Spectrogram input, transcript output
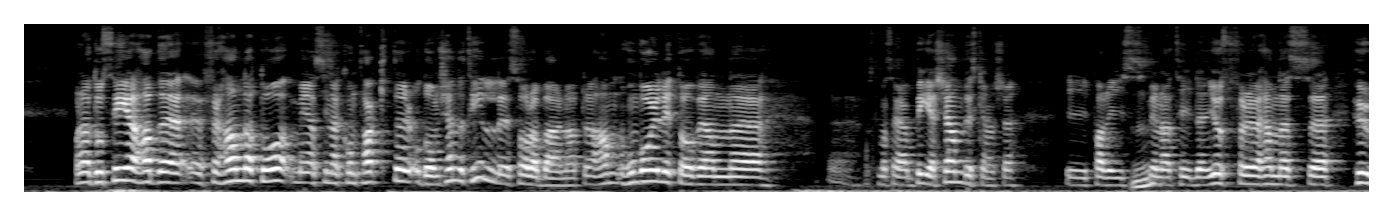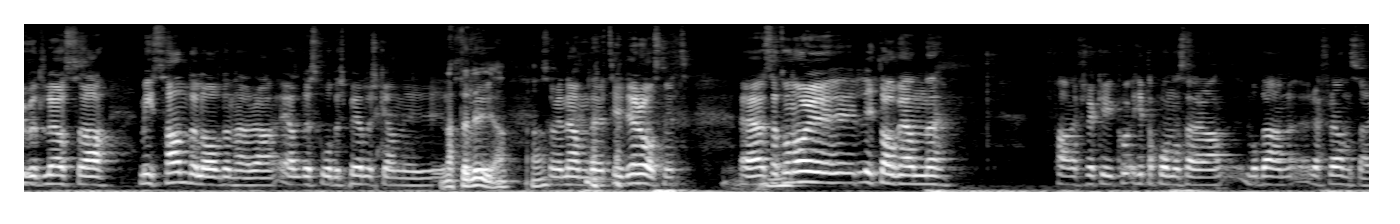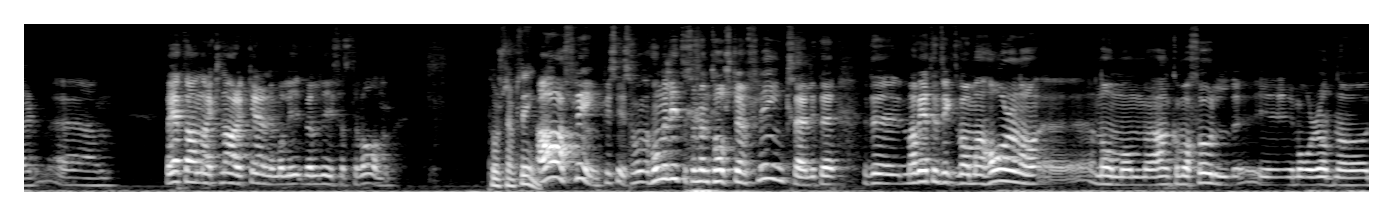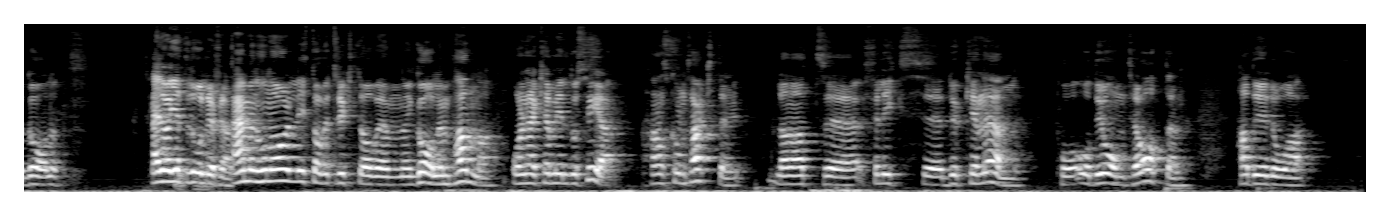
Och Dosé hade eh, förhandlat då med sina kontakter och de kände till Sara Bernhardt. Han, hon var ju lite av en, eh, eh, vad ska man säga, B-kändis kanske. I Paris Mm. vid den här tiden. Just för hennes huvudlösa misshandel av den här äldre skådespelerskan i... Nathalie, som vi, ja. som vi nämnde i tidigare avsnitt. Så att hon har ju lite av en... Fan, jag försöker hitta på någon så här modern referens här. Eh, vad heter han den här knarkaren i Melodifestivalen? Torsten Flink. Ja, ah, Flink, precis. Hon, hon är lite som en Torsten Flink så här, lite, lite, Man vet inte riktigt vad man har honom, honom om han kommer vara full i, imorgon och galen. Nej, det var jättedålig referens. Nej, men hon har lite av ett rykte av en galenpanna. Och den här Camille Dosé, hans kontakter, bland annat eh, Felix eh, Duquesnel på Odeonteatern, hade ju då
